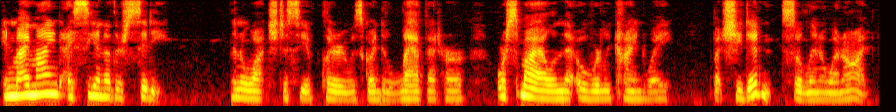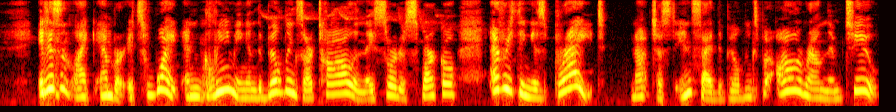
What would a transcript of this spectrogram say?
In my mind, I see another city. Lina watched to see if Clary was going to laugh at her or smile in that overly kind way. But she didn't, so Lina went on. It isn't like Ember. It's white and gleaming, and the buildings are tall and they sort of sparkle. Everything is bright, not just inside the buildings, but all around them, too,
